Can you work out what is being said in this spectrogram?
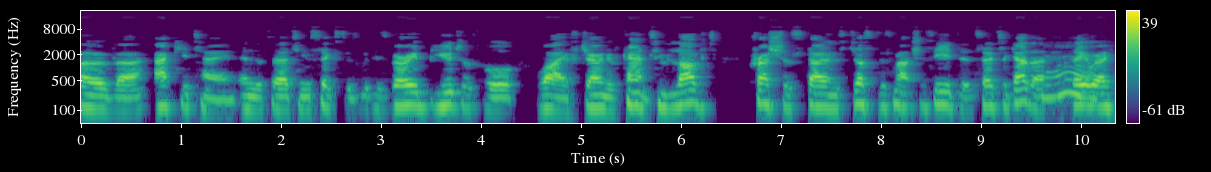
over Aquitaine in the 1360s with his very beautiful wife, Joan of Kent, who loved precious stones just as much as he did. So together yeah. they were a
